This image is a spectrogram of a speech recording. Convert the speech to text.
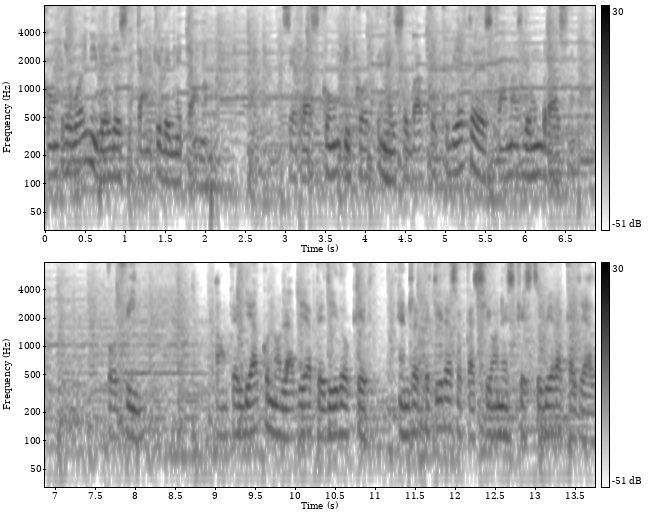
Comprobó el nivel de su tanque de metano. Se rascó un picot en el sobaco cubierto de escamas de un brazo. Por fin, aunque el diácono le había pedido que en repetidas ocasiones que estuviera callado,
